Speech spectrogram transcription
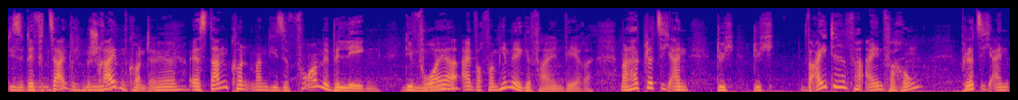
diese Differentialgleichen mhm. beschreiben konnte. Ja. Erst dann konnte man diese Formel belegen, die mhm. vorher einfach vom Himmel gefallen wäre. Man hat plötzlich ein, durch, durch weitere Vereinfachung plötzlich ein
